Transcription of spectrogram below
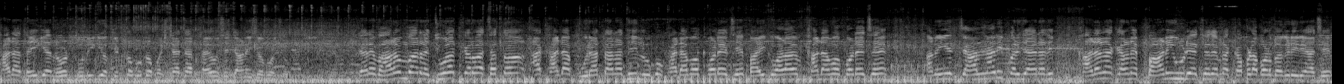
ખાડા થઈ ગયા, રોડ તૂટી ગયો. કેટલો મોટો ભ્રષ્ટાચાર થયો છે જાણી શકો છો. ત્યારે વારંવાર રજૂઆત કરવા છતાં આ ખાડા પૂરાતા નથી. લોકો ખાડામાં પડે છે, બાઇકવાળા ખાડામાં પડે છે. અને અહીંયા ચાલનારી પ્રજા એનાથી ખાડાના કારણે પાણી ઉડે છે તેમના કપડાં પણ બગડી રહ્યા છે.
